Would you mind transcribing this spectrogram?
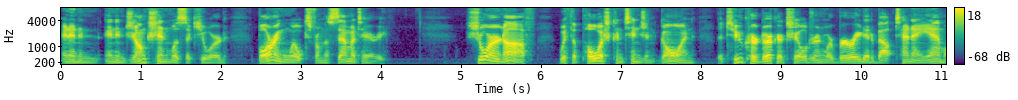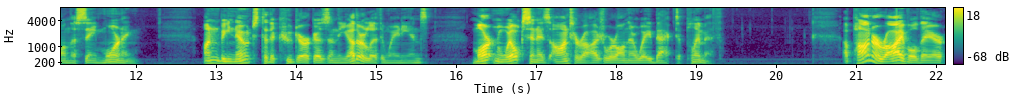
and an, an injunction was secured barring Wilkes from the cemetery. Sure enough, with the Polish contingent gone, the two Kudirka children were buried at about 10 a.m. on the same morning. Unbeknownst to the Kudirkas and the other Lithuanians, Martin Wilkes and his entourage were on their way back to Plymouth. Upon arrival there,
